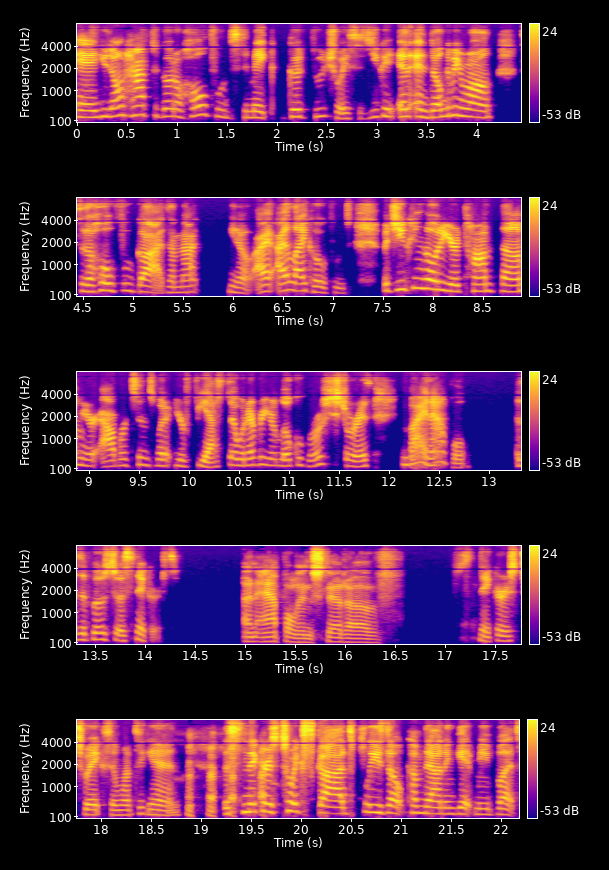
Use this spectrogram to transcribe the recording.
And you don't have to go to Whole Foods to make good food choices. You can, and, and don't get me wrong, to the Whole Food gods. I'm not, you know, I, I like Whole Foods, but you can go to your Tom Thumb, your Albertsons, what your Fiesta, whatever your local grocery store is, and buy an apple as opposed to a Snickers. An apple instead of Snickers, Twix, and once again, the Snickers, Twix gods, please don't come down and get me. But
